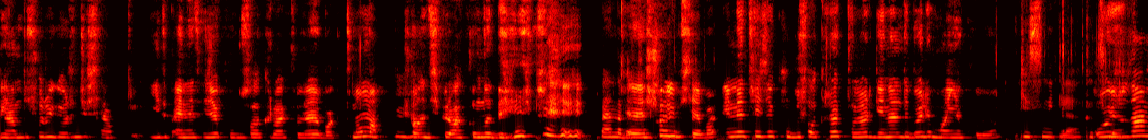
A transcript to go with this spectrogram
yani bu soruyu görünce şey yaptım. Gidip NTC kurgusal karakterlere baktım ama şu an hiçbir aklımda değil. Ben de Ee, bakayım. şöyle bir şey var. NTC kurgusal karakterler genelde böyle manyak oluyor. Kesinlikle O yüzden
